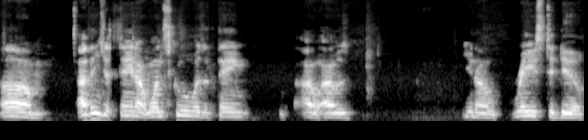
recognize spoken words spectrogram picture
um, I think just staying at one school was a thing. I, I was you know raised to do.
